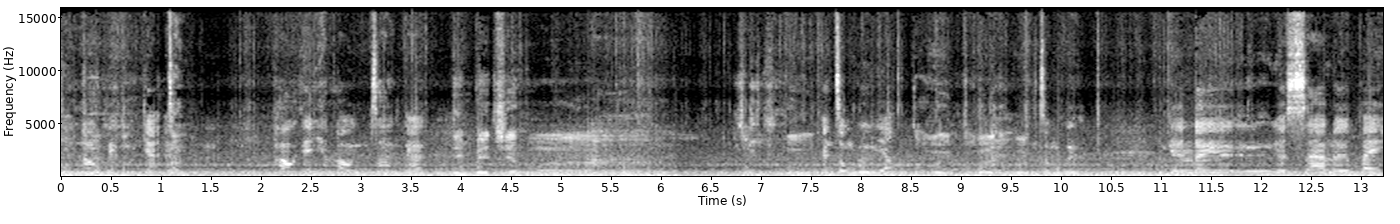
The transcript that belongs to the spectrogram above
Chị lâu về một chả phao thế như lâu chắc cả. Tìm về chia của giống vừa cái giống vừa vậy giống vừa giống vừa giống vừa cái lấy giờ xa lấy bay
